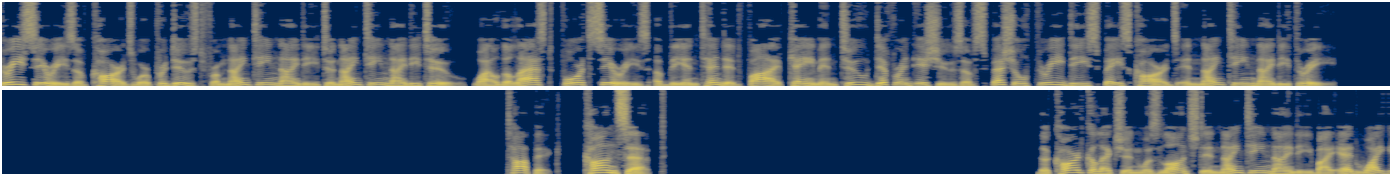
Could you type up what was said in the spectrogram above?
Three series of cards were produced from 1990 to 1992, while the last, fourth series of the intended five came in two different issues of special 3D space cards in 1993. Concept The card collection was launched in 1990 by Ed White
